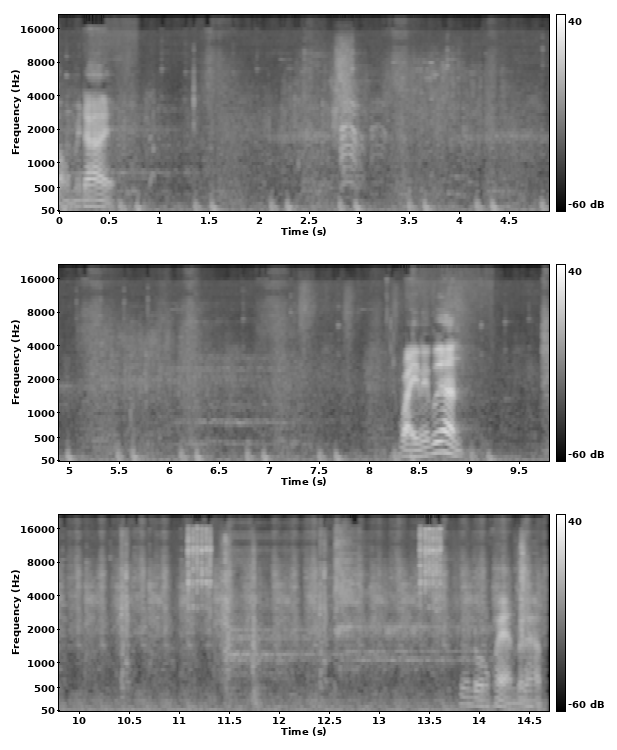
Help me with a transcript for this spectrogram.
ส่องไม่ได้ ไหวไหมเพื่อนเพื่อนโดนแขวนไปแล้วครับ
